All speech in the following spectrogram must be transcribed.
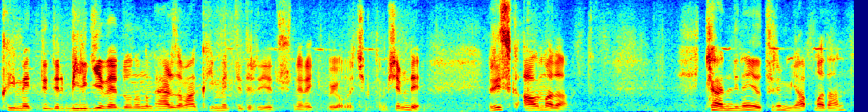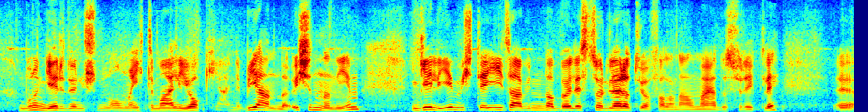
kıymetlidir. Bilgi ve donanım her zaman kıymetlidir diye düşünerek bu yola çıktım. Şimdi risk almadan, kendine yatırım yapmadan bunun geri dönüşünün olma ihtimali yok yani. Bir anda ışınlanayım, geleyim işte Yiğit abinin de böyle storyler atıyor falan Almanya'da sürekli. Ee,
